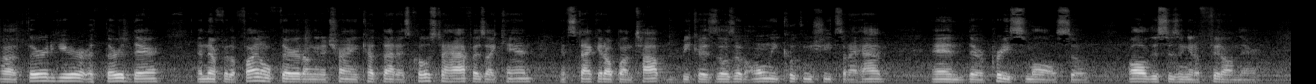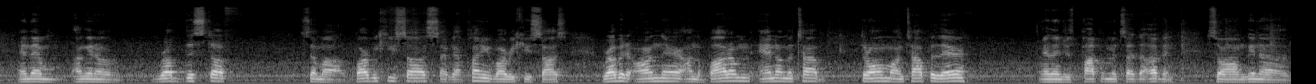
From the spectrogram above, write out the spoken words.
a third here a third there and then for the final third I'm going to try and cut that as close to half as I can and stack it up on top because those are the only cooking sheets that I have and they're pretty small so all this isn't going to fit on there and then I'm going to rub this stuff some uh, barbecue sauce. I've got plenty of barbecue sauce. Rub it on there on the bottom and on the top. Throw them on top of there and then just pop them inside the oven. So I'm gonna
